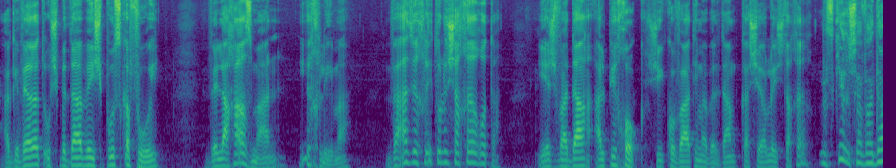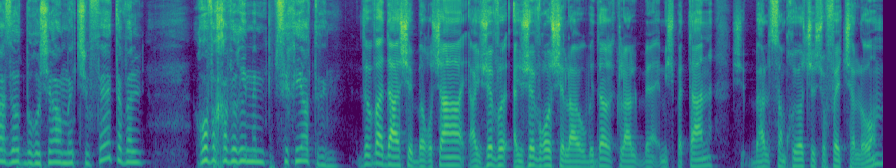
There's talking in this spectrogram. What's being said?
הגברת אושפזה באשפוז כפוי, ולאחר זמן היא החלימה, ואז החליטו לשחרר אותה. יש ועדה על פי חוק שהיא קובעת אם הבן אדם כשר להשתחרר. נזכיר שהוועדה הזאת בראשה עומד שופט, אבל רוב החברים הם פסיכיאטרים. זו ועדה שבראשה, היושב, היושב ראש שלה הוא בדרך כלל משפטן בעל סמכויות של שופט שלום,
